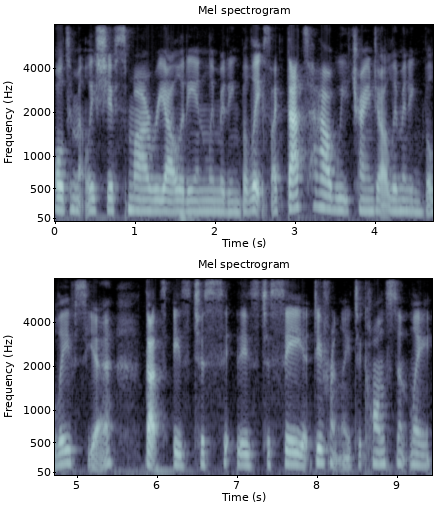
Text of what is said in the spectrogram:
ultimately shifts my reality and limiting beliefs. Like that's how we change our limiting beliefs yeah that's is to is to see it differently to constantly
